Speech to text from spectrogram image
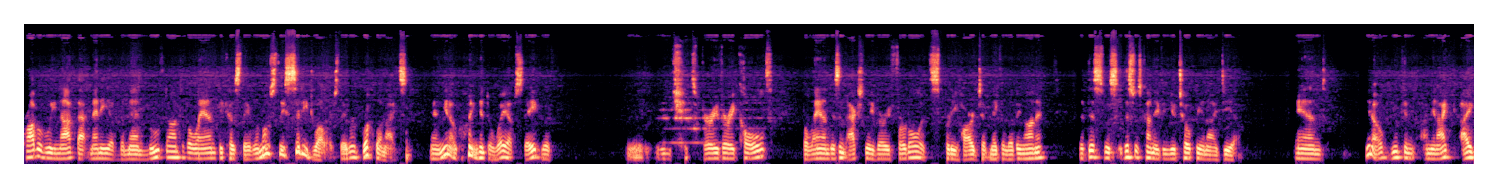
probably not that many of the men moved onto the land because they were mostly city dwellers. They were Brooklynites. And, you know, going into way upstate with it's very, very cold. The land isn't actually very fertile. It's pretty hard to make a living on it. That this was this was kind of a utopian idea. And, you know, you can, I mean, I, I,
